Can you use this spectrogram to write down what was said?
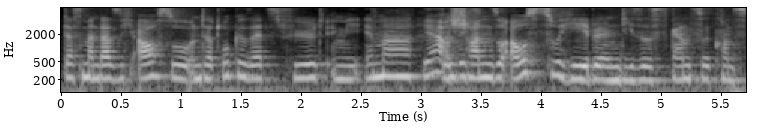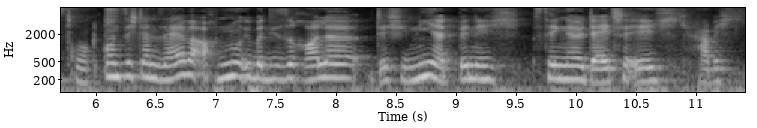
dass man da sich auch so unter Druck gesetzt fühlt, irgendwie immer ja, das schon so auszuhebeln, dieses ganze Konstrukt. Und sich dann selber auch nur über diese Rolle definiert. Bin ich Single, date ich, habe ich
